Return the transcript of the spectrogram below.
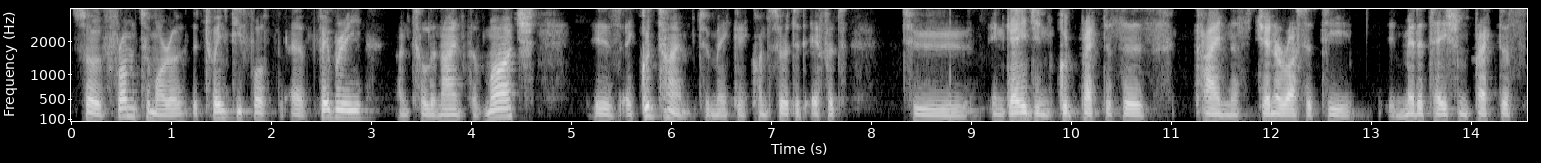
So from tomorrow, the 24th of February until the 9th of March, is a good time to make a concerted effort to engage in good practices, kindness, generosity, in meditation practice,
